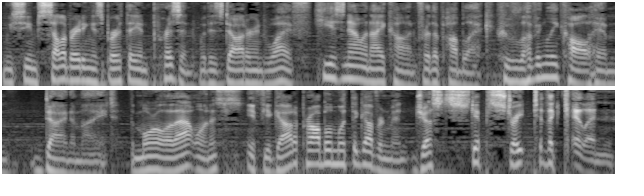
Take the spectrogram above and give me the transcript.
we see him celebrating his birthday in prison with his daughter and wife. He is now an icon for the public, who lovingly call him dynamite. The moral of that one is if you got a problem with the government, just skip straight to the killing.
